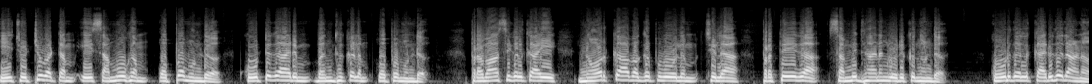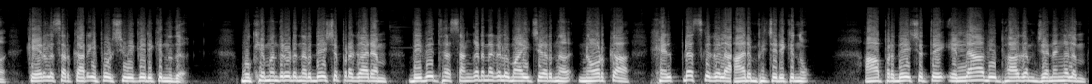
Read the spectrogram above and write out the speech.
ഈ ചുറ്റുവട്ടം ഈ സമൂഹം ഒപ്പമുണ്ട്. കൂട്ടുകാരും ബന്ധുക്കളും ഒപ്പമുണ്ട്. പ്രവാസികൾക്കായി നോർക്ക വകുപ്പ് പോലും ചില പ്രത്യേക സംവിധാനങ്ങൾ ഒരുക്കുന്നുണ്ട്. കൂടുതൽ കരുതലാണ് കേരള സർക്കാർ ഇപ്പോൾ സ്വീകരിക്കുന്നത്. മുഖ്യമന്ത്രിയുടെ നിർദ്ദേശപ്രകാരം വിവിധ സംഘടനകളുമായി ചേർന്ന് നോർക്ക ഹെൽപ്പ് ഡെസ്കുകൾ ആരംഭിച്ചിരിക്കുന്നു. ആ പ്രദേശത്തെ എല്ലാ വിഭാഗം ജനങ്ങളും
